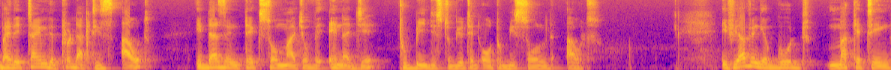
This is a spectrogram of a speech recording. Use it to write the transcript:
by the time the product is out, it doesn't take so much of the energy to be distributed or to be sold out. If you're having a good marketing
